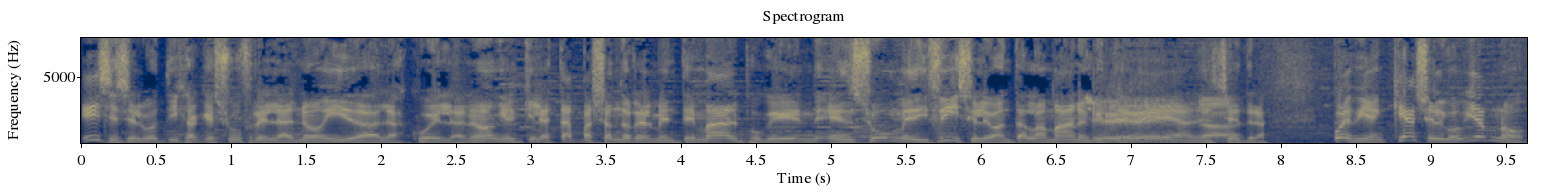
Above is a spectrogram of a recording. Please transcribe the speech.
Ese es el botija que sufre la no ida a la escuela, ¿no? El que la está pasando realmente mal, porque en, en Zoom es difícil levantar la mano y que Sí, te vean, claro. etcétera. Pues bien, ¿qué hace el gobierno?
